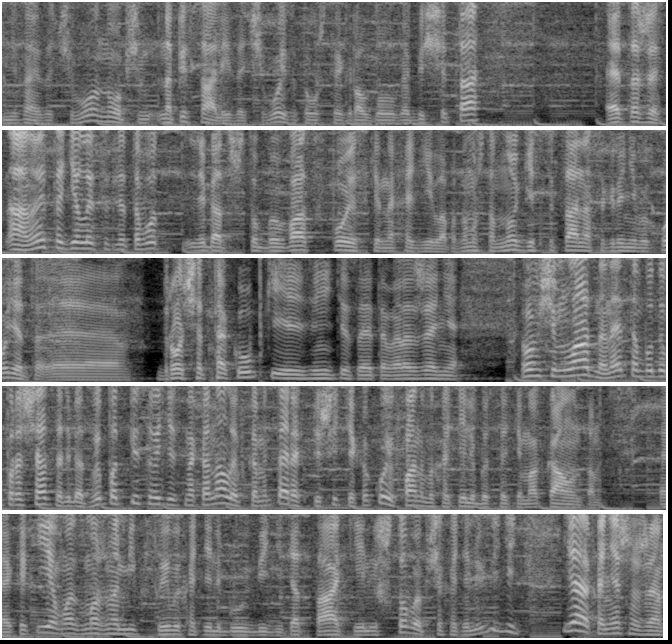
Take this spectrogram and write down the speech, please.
Не знаю из-за чего. Ну, в общем, написали из-за чего. Из-за того, что я играл долго без счета. Это жесть. А, ну это делается для того, ребят, чтобы вас в поиске находило, потому что многие специально с игры не выходят, э, дрочат на кубки, извините за это выражение. В общем, ладно, на этом буду прощаться, ребят. Вы подписывайтесь на канал и в комментариях пишите, какой фан вы хотели бы с этим аккаунтом. Э, какие, возможно, миксы вы хотели бы увидеть, атаки или что вы вообще хотели увидеть. Я, конечно же,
